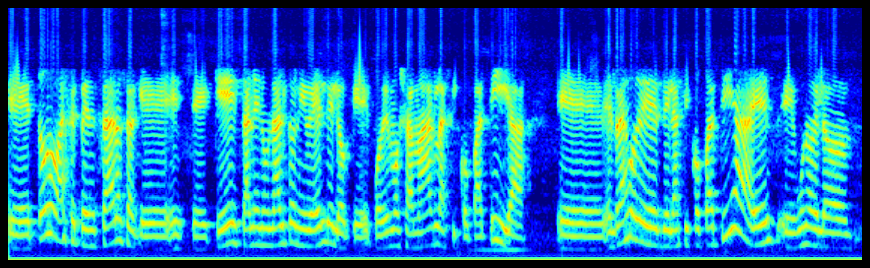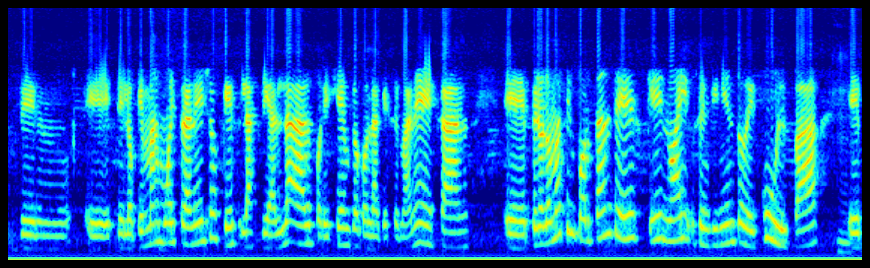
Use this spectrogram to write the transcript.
Eh, todo hace pensar, o sea, que, este, que están en un alto nivel de lo que podemos llamar la psicopatía. Eh, el rasgo de, de la psicopatía es eh, uno de los de, de, lo que más muestran ellos, que es la frialdad, por ejemplo, con la que se manejan. Eh, pero lo más importante es que no hay sentimiento de culpa, mm. eh,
